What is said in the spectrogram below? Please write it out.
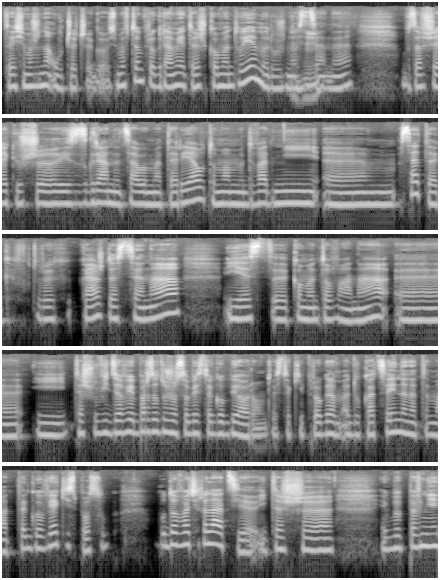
To ja się może nauczę czegoś. My w tym programie też komentujemy różne mhm. sceny, bo zawsze jak już e, jest zgrany cały materiał, to mamy dwa dni um, setek, w których każda scena jest e, komentowana e, i też widzowie bardzo dużo sobie z tego biorą. To jest taki program edukacyjny na temat tego, w jaki sposób budować relacje i też e, jakby pewnie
